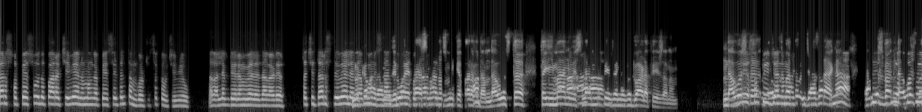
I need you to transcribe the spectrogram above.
درس خو پيسو د پاره چې وې نو مونږ پيسې دلته هم ګټو څه کوو چې وې دغه لږ ډېر هم ویلې دغه ډېر ته چې درس دی ویلې د افغانستان کې ولې په اسمان او ځمکې فرق ده دا اوس ته ته ایمان او اسلام نه پیژنې زه دواړه پیژنم دا اوس ته اجازه راکړه دا اوس به دا اوس به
